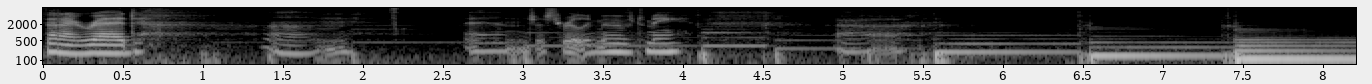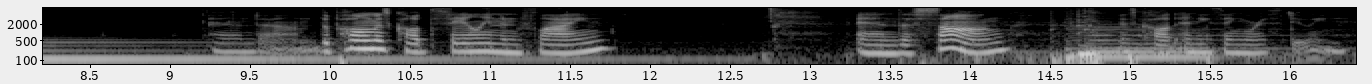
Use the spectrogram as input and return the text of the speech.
that I read um, and just really moved me. Uh, and um, the poem is called Failing and Flying, and the song is called Anything Worth Doing.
